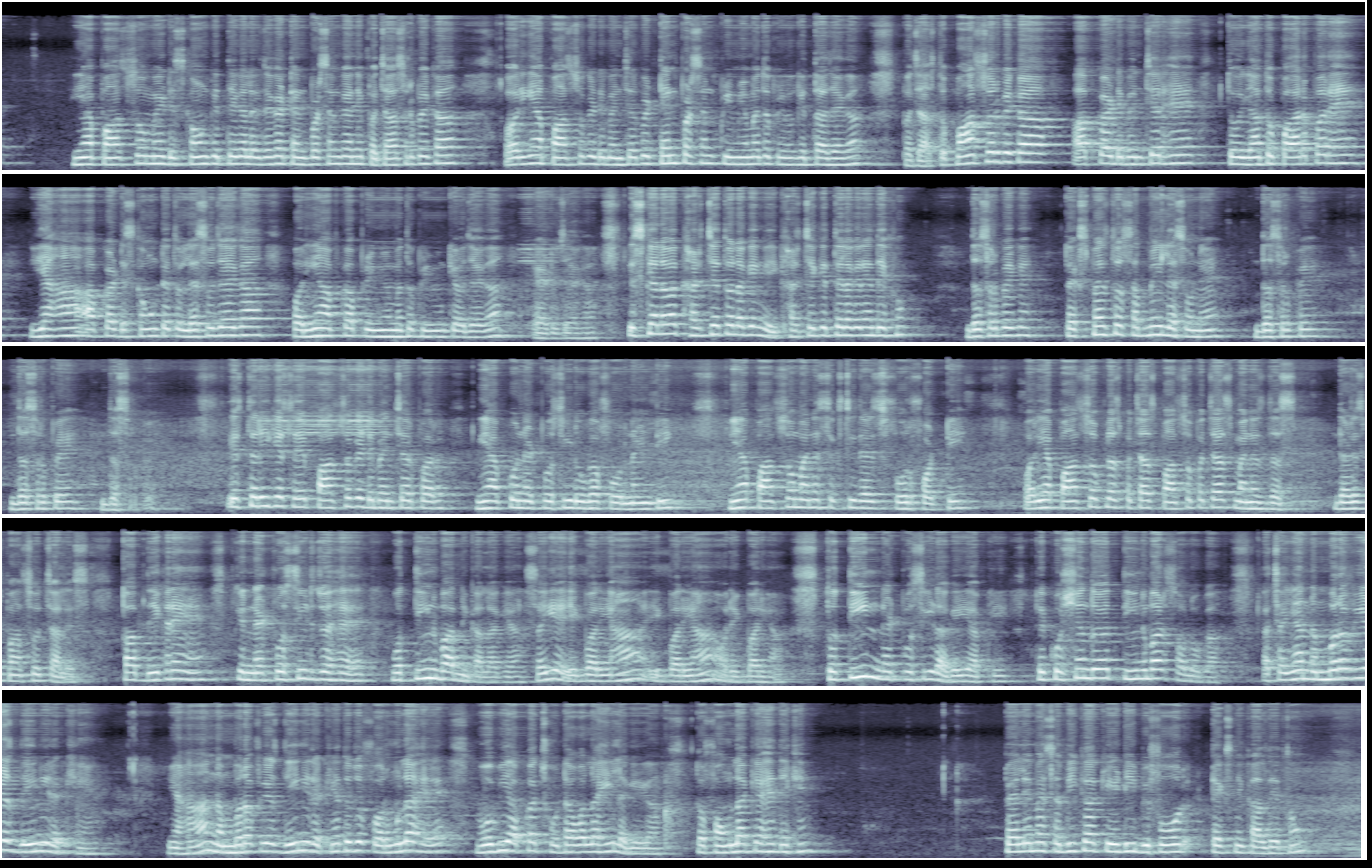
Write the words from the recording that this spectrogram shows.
यहाँ 500 में डिस्काउंट कितने का लग जाएगा? टेन परसेंट का, यानी पचास रुपये का, और यहाँ 500 के डिबेंचर पे टेन परसेंट प्रीमियम है तो प्रीमियम कितना आ जाएगा? 50 तो पाँच सौ रुपये का आपका डिबेंचर है तो यहाँ तो पार पर है, यहाँ आपका डिस्काउंट है तो लेस हो जाएगा, और यहाँ आपका प्रीमियम है तो प्रीमियम क्या हो जाएगा? ऐड हो जाएगा। इसके अलावा खर्चे तो लगेंगे ही। खर्चे कितने लग रहे हैं, देखो। दस रुपये के। तो एक्सपेंस तो सब में ही लेस होने हैं। दस रुपये दस रुपये दस रुपये इस तरीके से 500 के डिबेंचर पर यह आपको नेट प्रोसीड होगा 490 यहाँ 500 माइनस सिक्सटी दैट इज़ 440 और यहाँ 500 प्लस 50 550 माइनस 10 दैट इज़ 540 तो आप देख रहे हैं कि नेट प्रोसीड जो है, वो तीन बार निकाला गया। सही है? एक बार यहाँ, एक बार यहाँ और एक बार यहाँ। तो तीन नेट प्रोसीड आ गई आपकी। तो क्वेश्चन जो है, तीन बार सॉल्व होगा। अच्छा यहाँ नंबर ऑफ़ ईयर्स दे नहीं रखे हैं। यहाँ नंबर ऑफ़ ईयर्स दे नहीं रखे हैं। तो जो फॉर्मूला है, वो भी आपका छोटा वाला ही लगेगा। तो फॉर्मूला क्या है देखें। पहले मैं सभी का के डी बिफोर टैक्स निकाल देता हूँ।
